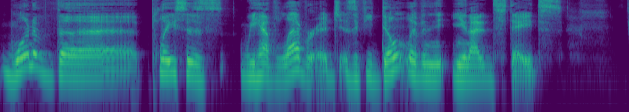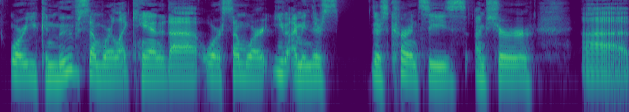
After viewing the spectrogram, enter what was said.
one of the places we have leverage is if you don't live in the United States, or you can move somewhere like Canada or somewhere. You, I mean, there's there's currencies. I'm sure, uh,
